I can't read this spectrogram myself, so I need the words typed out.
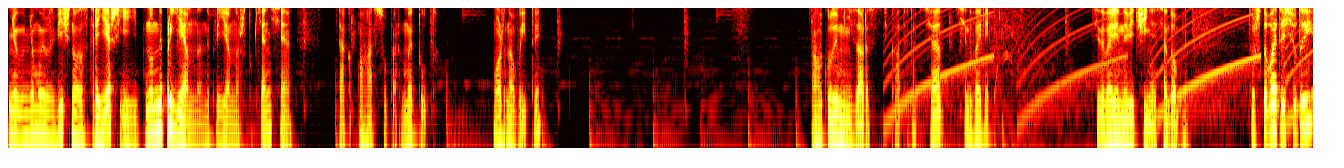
В ньому, вічно застряєш і. Ну, неприємна, неприємна штукянсія. Так, ага, супер, ми тут. Можна вийти. Але куди мені зараз тікати? Так, ця, ці двері. Ці двері не відчиняться, добре. Тож давайте сюди.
